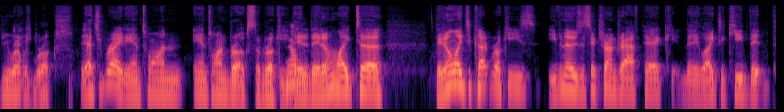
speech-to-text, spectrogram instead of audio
You went with Brooks. That's right, Antoine Antoine Brooks, the rookie. They they don't like to they don't like to cut rookies, even though he's a six round draft pick. They like to keep that.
